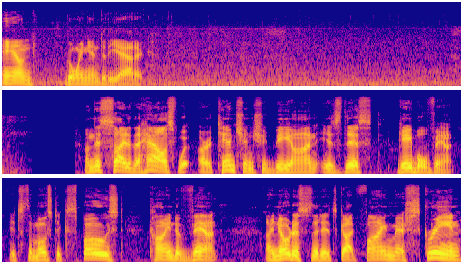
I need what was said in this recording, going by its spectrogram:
and going into the attic. On this side of the house, what our attention should be on is this gable vent. It's the most exposed kind of vent. I notice that it's got fine mesh screen,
